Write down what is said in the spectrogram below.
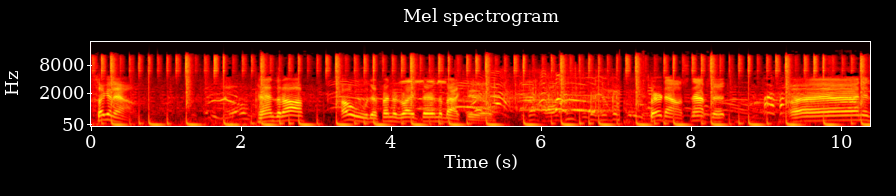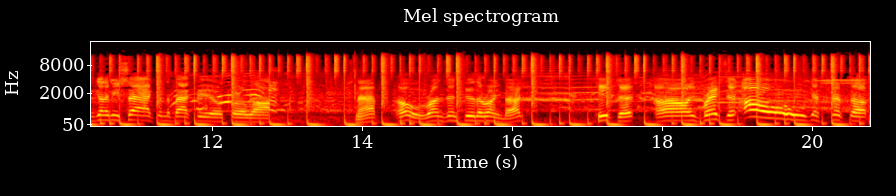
Second down. Hands it off. Oh, defender's right there in the backfield. Third down, snaps it. And is going to be sacked in the backfield for a loss. Snap. Oh, runs into the running back. Keeps it. Oh, he breaks it. Oh, gets tripped up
